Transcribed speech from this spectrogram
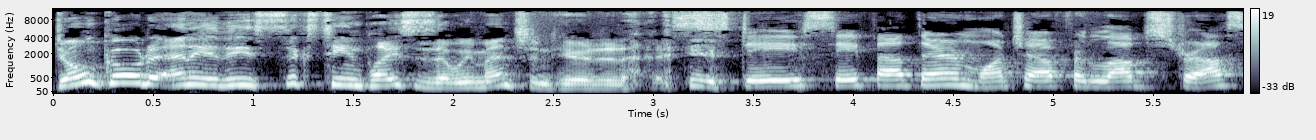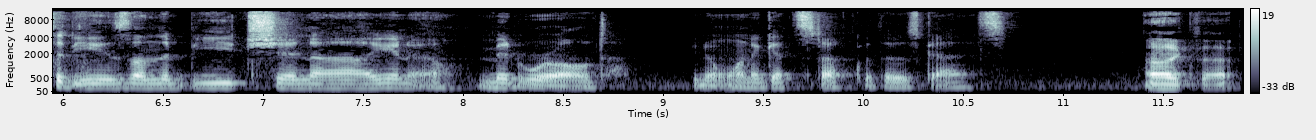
don't go to any of these 16 places that we mentioned here today. stay safe out there and watch out for lobstrosities on the beach in, uh, you know, mid-world. You don't want to get stuck with those guys. I like that.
